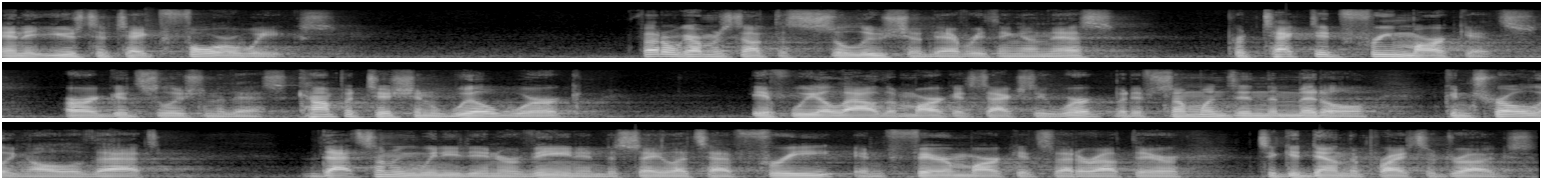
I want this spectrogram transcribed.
and it used to take four weeks. Federal government's not the solution to everything on this. Protected free markets are a good solution to this. Competition will work if we allow the markets to actually work, but if someone's in the middle controlling all of that, that's something we need to intervene and to say, let's have free and fair markets that are out there to get down the price of drugs.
